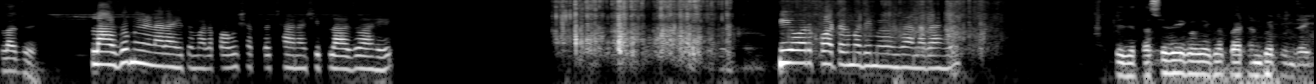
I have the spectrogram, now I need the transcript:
प्लाझो आहे. प्लाझो मिळणार आहे तुम्हाला पाहू शकता छान अशी प्लाझो आहे. प्युअर कॉटनमध्ये मिळून जाणार आहे. त्याच्यात असे वेगळे वेगळे पॅटर्न भेटून जाईल.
